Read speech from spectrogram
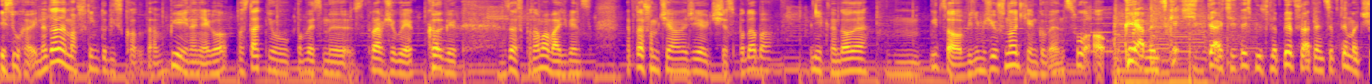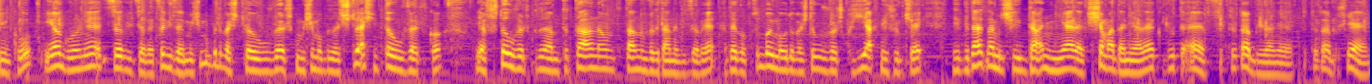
I słuchaj, na dole masz link do Discorda, wbijaj na niego. Ostatnio, powiedzmy, staram się go jakkolwiek zaspromować, więc zapraszam cię, mam nadzieję, że ci się spodoba. Link na dole. Mm, i co, widzimy się już na odcinku, więc wow. Okej, a więc kiedyś witajcie, jesteśmy już na pierwszej atencję w tym odcinku. I ogólnie, co widzowie, co widzowie, musimy budować to łóżeczko, musimy budować właśnie to łóżeczko, ponieważ to łóżeczko to nam totalną, totalną wygraną widzowie, dlatego spróbujmy budować to łóżeczko jak najszybciej. I wydaje nam dzisiaj Danielek, siema Danielek, WTF, co ty robisz Danielek, co ty robisz, nie wiem,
